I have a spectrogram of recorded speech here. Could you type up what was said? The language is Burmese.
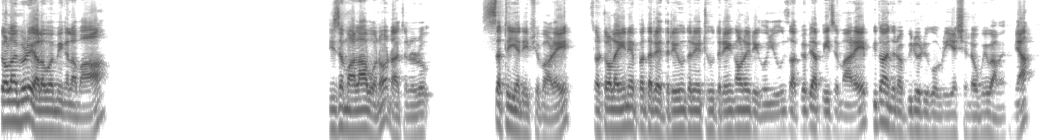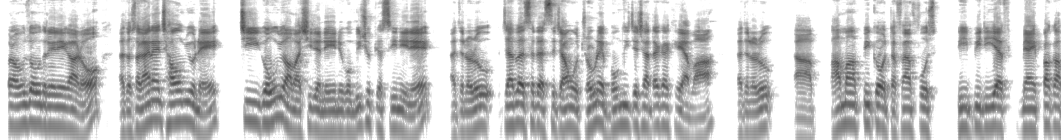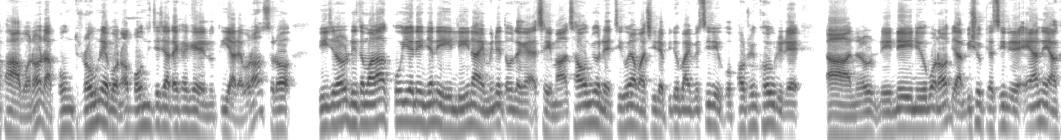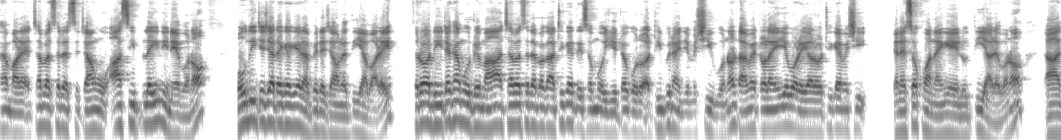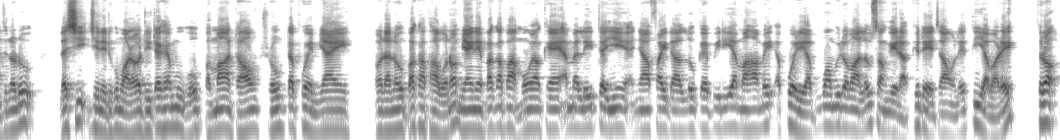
တော်လန်မျိုးတွေအားလုံးပဲမင်္ဂလာပါဒီဇင်ဘာလပေါ့နော်ဒါကျွန်တော်တို့17ရက်နေ့ဖြစ်ပါတယ်ဆိုတော့တော်လိုင်းနဲ့ပတ်သက်တဲ့သတင်းဦးသတင်းထူသတင်းကောင်းလေးတွေကိုယူစွာပြောပြပေးစင်ပါတယ်ပြီးတော့ကျွန်တော်ဗီဒီယိုတွေကို reaction လုပ်ပေးပါမယ်ခင်ဗျာပထမဆုံးသတင်းလေးကတော့အဲတော့စကိုင်းတိုင်းချောင်းမြို့နယ်ကြည်ကုန်းရွာမှာရှိတဲ့နေအိမ်တွေကိုမိရှုဖျက်ဆီးနေတဲ့အဲကျွန်တော်တို့အကြမ်းဖက်ဆက်တဲ့စစ်ကြောင်းကို drone နဲ့ဘုံသီးချချတိုက်ခတ်ခဲ့ရပါအဲကျွန်တော်တို့အာ Burma Peacock Defense Force BPDF မြိုင်ပကဖာပေါ့နော်ဒါဘုံ drone နဲ့ပေါ့နော်ဘုံသီးချချတိုက်ခတ်ခဲ့တယ်လို့သိရတယ်ပေါ့နော်ဆိုတော့ဒီကျွန်တော်တို့ဒီသမလာ9ရက်နေ့ညနေ4နာရီမိနစ်30ခန်းအချိန်မှာချောင်းမြို့နယ်ကြီးကုန်းရမှာရှိတဲ့ပြည်သူပိုင်ပစ္စည်းတွေကိုဖောက်ထွင်းခိုးယူနေတဲ့အာကျွန်တော်တို့နေနေနေပေါ့နော်ပြန်ပြီးရှုဖြည့်ဆည်းနေတဲ့အင်အားနဲ့အခန့်ပါတဲ့အချက်ပတ်ဆက်တဲ့စစ်ကြောင်းကို RC plane နေနဲ့ပေါ့နော်ဘုံသီးချချတိုက်ခတ်ခဲ့တာဖြစ်တဲ့အကြောင်းလည်းသိရပါတယ်ဆိုတော့ဒီတက်ခတ်မှုအတွင်းမှာအချက်ပတ်ဆက်တဲ့ဘက်ကထိခိုက်သေးဆုံးမှုအရေးအတွက်ကိုတော့အတီးပြနိုင်ခြင်းမရှိဘူးပေါ့နော်ဒါပေမဲ့တော်လိုင်းရေးဘော်တွေကတော့ထိခိုက်မရှိပြန်လဲဆော့ခွာနိုင်ခဲ့လို့သိရတယ်ပေါ့နော်ဒါကျွန်တော်တို့ လက်ရှိအခြေအနေတခုမှာတော့ဒီတက်ခတ်မှုကိုဗမာတောင် drone တပ်ဖွဲ့မြိုင်ဟောဒါတော့ပကဖပေါ့နော်မြိုင်နယ်ပကဖမောင်ရခဲ MLA တက်ရင်အညာ fighter local PDF မဟာမိတ်အဖွဲ့တွေကပူးပေါင်းပြီးတော့မှလှုပ်ဆောင်ခဲ့တာဖြစ်တဲ့အကြောင်းကိုလည်းသိရပါတယ်ဆိုတော့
